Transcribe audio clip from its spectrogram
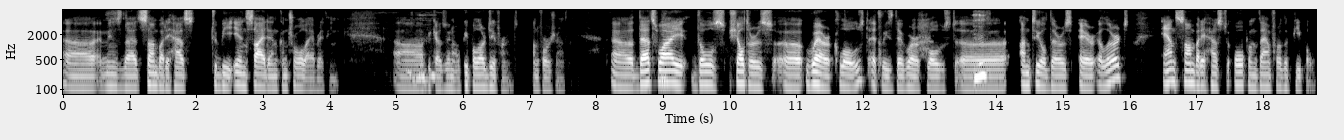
uh, it means that somebody has to be inside and control everything uh, Mhm. because you know people are different unfortunately uh, that's why those shelters uh, were closed at least they were closed uh, until there's air alert and somebody has to open them for the people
